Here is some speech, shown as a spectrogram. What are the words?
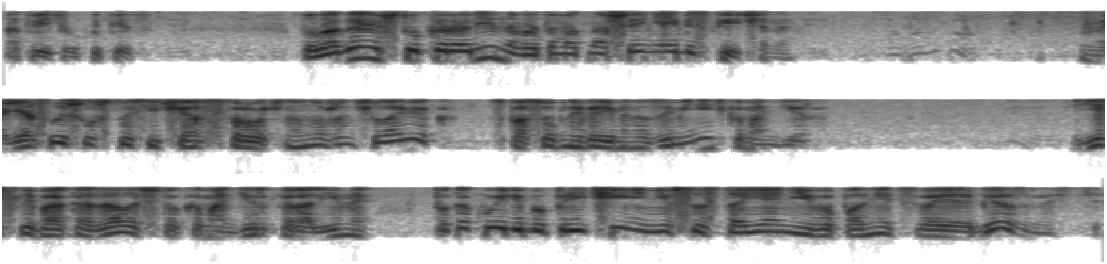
ответил купец. Полагаю, что Каролина в этом отношении обеспечена. Но я слышал, что сейчас срочно нужен человек, способный временно заменить командира. Если бы оказалось, что командир Каролины по какой-либо причине не в состоянии выполнять свои обязанности,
